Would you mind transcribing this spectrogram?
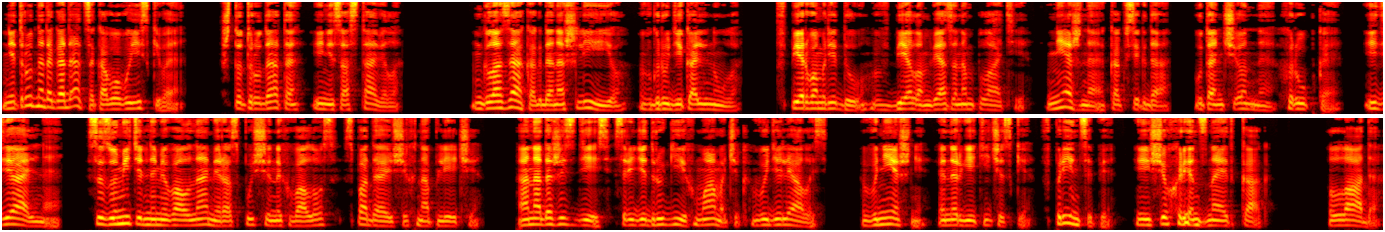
Нетрудно догадаться, кого выискивая, что труда-то и не составило. Глаза, когда нашли ее, в груди кольнуло. В первом ряду, в белом вязаном платье. Нежная, как всегда, утонченная, хрупкая, идеальная, с изумительными волнами распущенных волос, спадающих на плечи. Она даже здесь, среди других мамочек, выделялась. Внешне, энергетически, в принципе, и еще хрен знает как. Лада.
